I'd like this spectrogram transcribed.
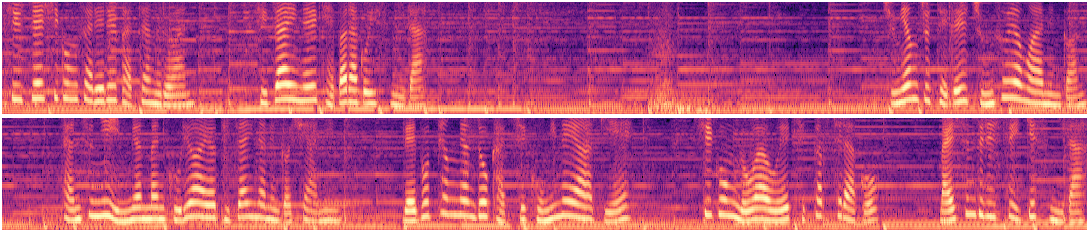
실제 시공 사례를 바탕으로 한 디자인을 개발하고 있습니다. 중형주택을 중소형화하는 건 단순히 인면만 고려하여 디자인하는 것이 아닌 내부 평면도 같이 고민해야 하기에 시공 노하우의 집합체라고 말씀드릴 수 있겠습니다.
